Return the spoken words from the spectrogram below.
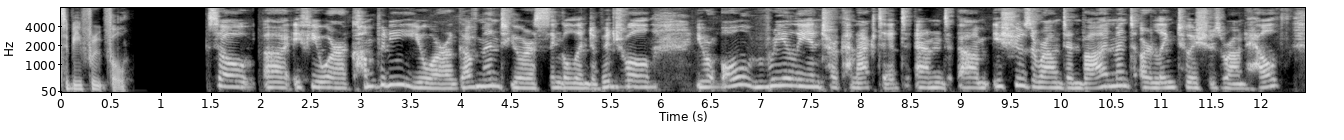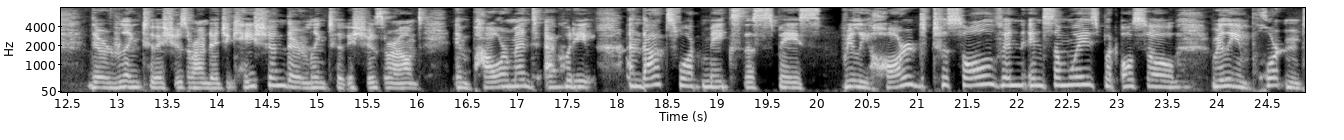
to be fruitful? So, uh, if you are a company, you are a government, you're a single individual, you're all really interconnected. And um, issues around environment are linked to issues around health. They're linked to issues around education. They're linked to issues around empowerment, equity. And that's what makes this space really hard to solve in, in some ways, but also really important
